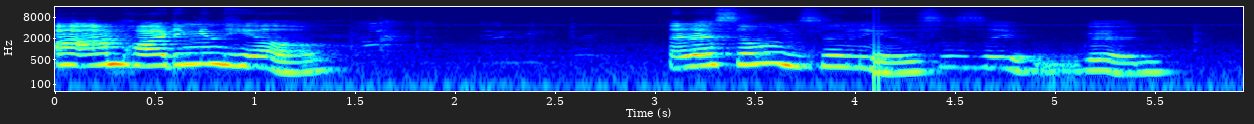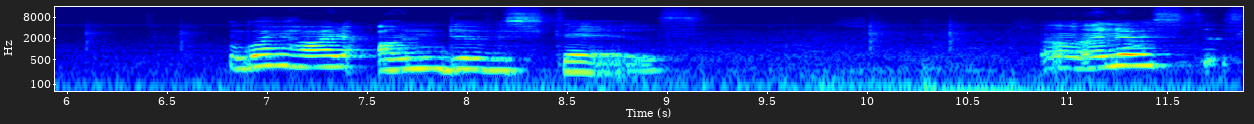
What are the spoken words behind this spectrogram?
I'm hiding in here. Unless someone's in here. This is like good. I'm going to hide under the stairs. Oh, I know it's this.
